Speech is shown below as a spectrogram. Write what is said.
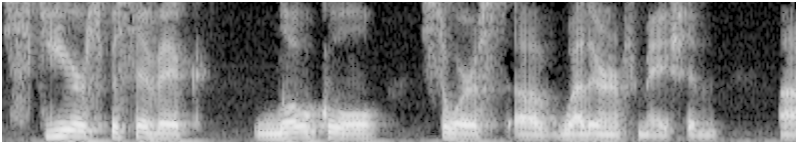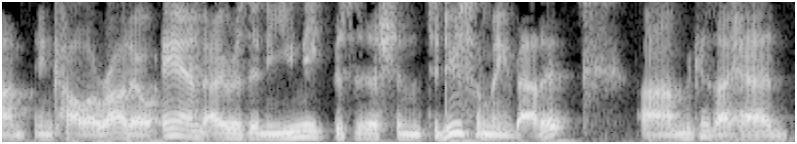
skier specific local source of weather information um, in Colorado, and I was in a unique position to do something about it um, because I had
